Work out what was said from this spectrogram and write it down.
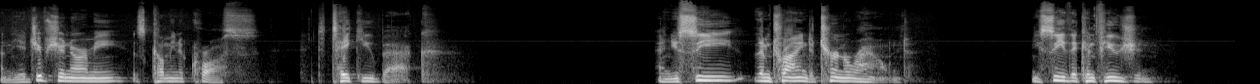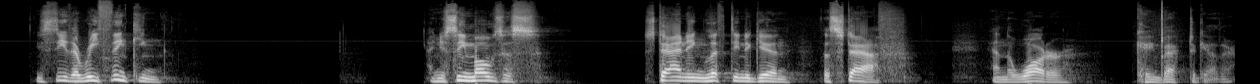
and the Egyptian army is coming across to take you back. And you see them trying to turn around. You see the confusion. You see the rethinking. And you see Moses standing, lifting again the staff and the water came back together.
